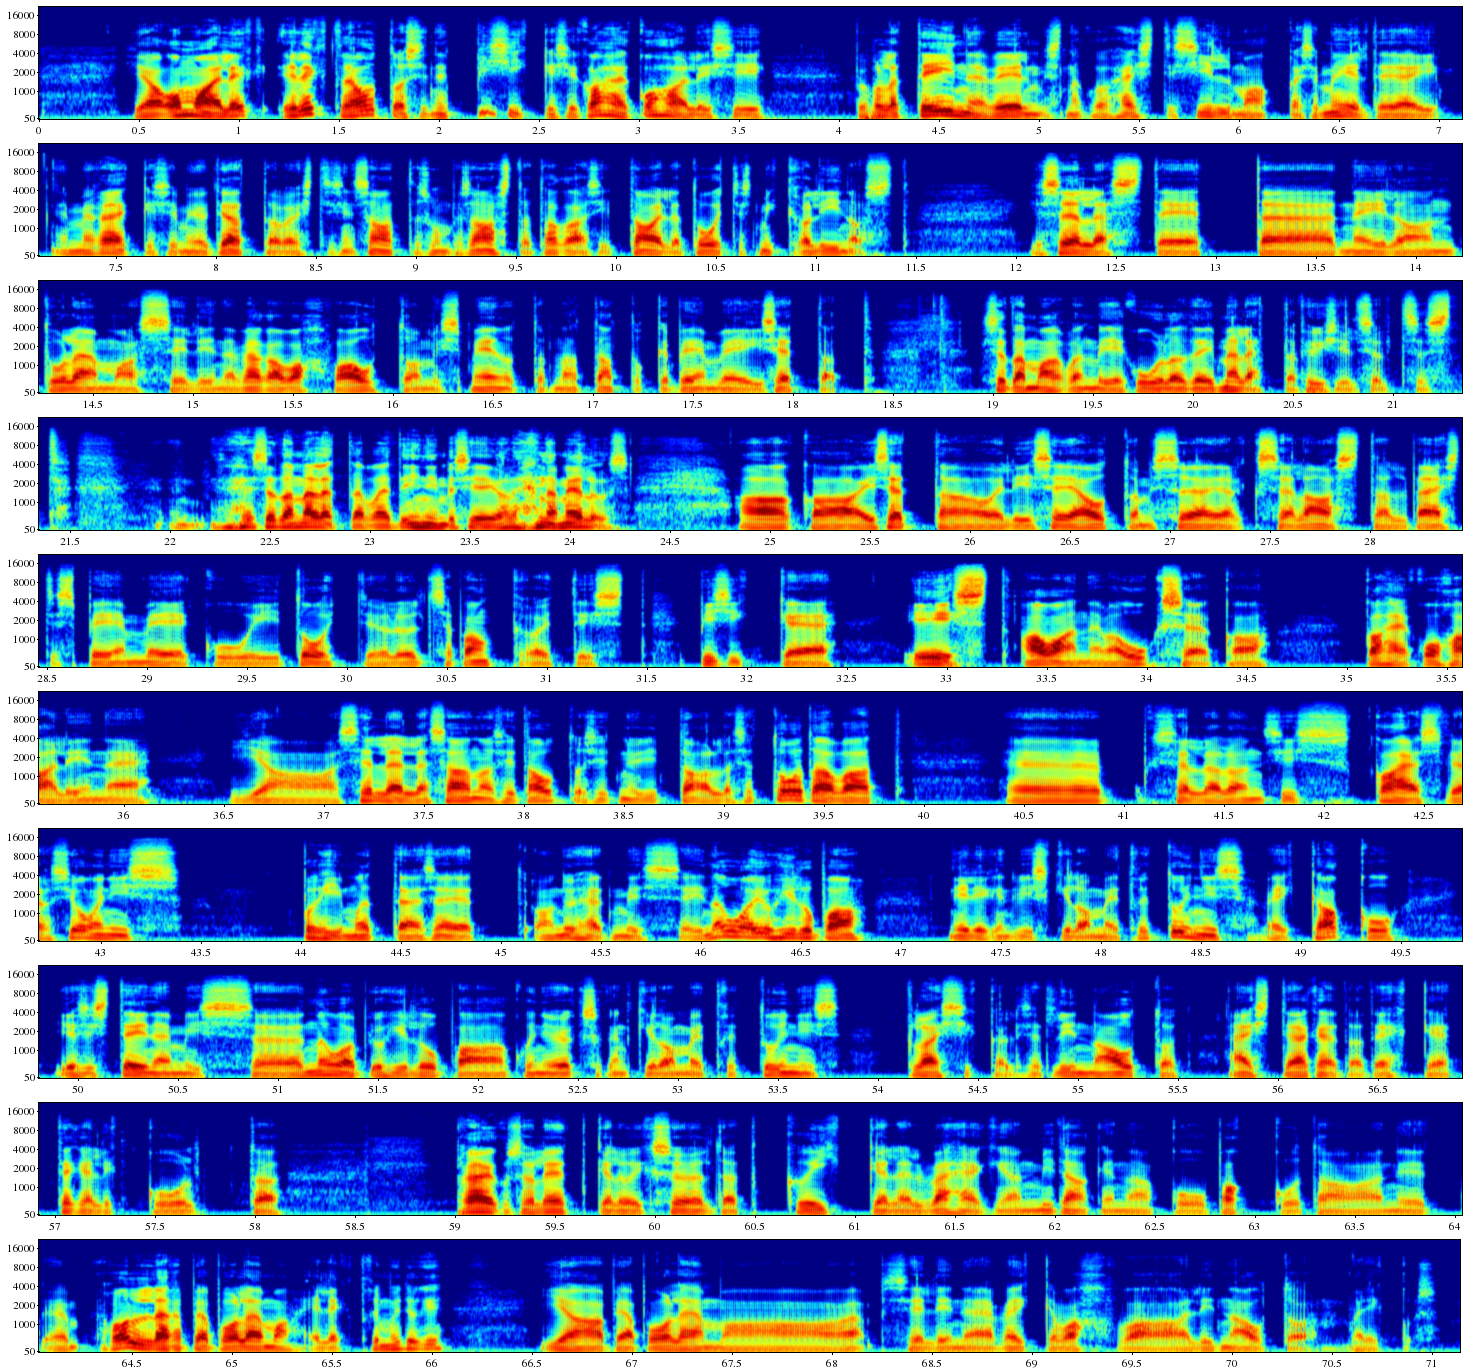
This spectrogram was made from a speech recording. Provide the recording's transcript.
ja oma elek-, elektriautosid, neid pisikesi kahekohalisi võib-olla teine veel, mis nagu hästi silma hakkas ja meelde jäi, me rääkisime ju teatavasti siin saates umbes aasta tagasi Itaalia tootjast Microlinost ja sellest, et äh, neil on tulemas selline väga vahva auto, mis meenutab nad natuke BMW Isettat. seda, ma arvan, meie kuulajad ei mäleta füüsiliselt, sest seda mäletavaid inimesi ei ole enam elus. aga Isetta oli see auto, mis sõjajärgsel aastal päästis BMW kui tootja üleüldse pankrotist, pisike eest avaneva uksega kahekohaline ja sellele sarnaseid autosid nüüd itaallased toodavad, sellel on siis kahes versioonis põhimõte see, et on ühed, mis ei nõua juhiluba, nelikümmend viis kilomeetrit tunnis, väike aku, ja siis teine, mis nõuab juhiluba kuni üheksakümmend kilomeetrit tunnis, klassikalised linnaautod, hästi ägedad, ehk et tegelikult praegusel hetkel võiks öelda, et kõik, kellel vähegi on midagi nagu pakkuda, nüüd eh, roller peab olema, elektri muidugi, ja peab olema selline väike vahva linnaauto valikus.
